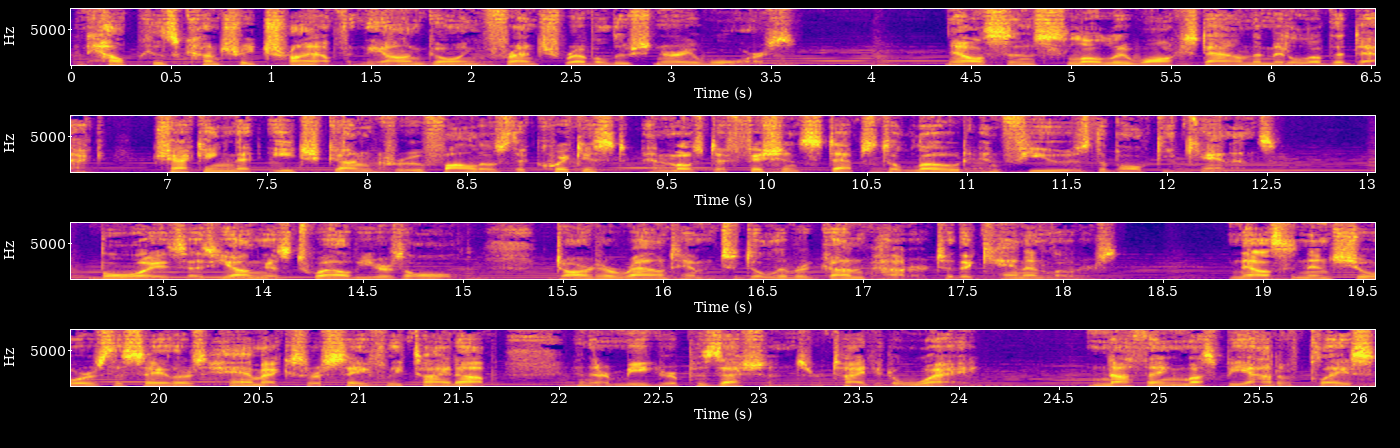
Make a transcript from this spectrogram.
and help his country triumph in the ongoing French Revolutionary Wars. Nelson slowly walks down the middle of the deck, checking that each gun crew follows the quickest and most efficient steps to load and fuse the bulky cannons. Boys as young as 12 years old dart around him to deliver gunpowder to the cannon loaders. Nelson ensures the sailors' hammocks are safely tied up and their meager possessions are tidied away. Nothing must be out of place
